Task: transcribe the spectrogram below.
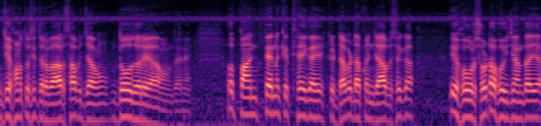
ਜੇ ਹੁਣ ਤੁਸੀਂ ਦਰਬਾਰ ਸਾਹਿਬ ਜਾਓ, ਦੋ ਦਰਿਆ ਆਉਂਦੇ ਨੇ। ਉਹ ਪੰਜ, ਤਿੰਨ ਕਿੱਥੇ ਗਏ? ਕਿੱਡਾ ਵੱਡਾ ਪੰਜਾਬ ਸੀਗਾ। ਇਹ ਹੋਰ ਛੋਟਾ ਹੋਈ ਜਾਂਦਾ ਆ।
